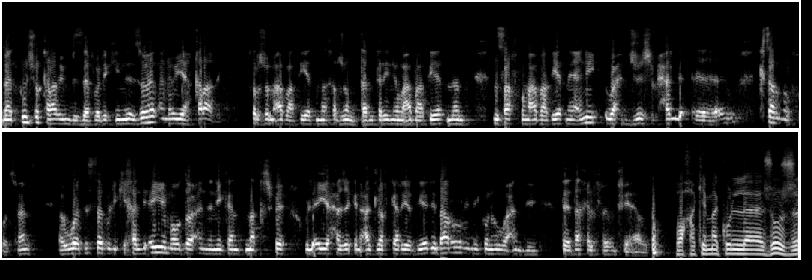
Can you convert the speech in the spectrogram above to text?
ما تكونش قرابين بزاف ولكن زهير أنا وياه قرابين خرجوا مع بعضياتنا خرجوا نقدر نترينيو مع بعضياتنا نصافحوا مع بعضياتنا. يعني واحد جوج بحال آه، أكثر من الخوت فهمت؟ هو هذا السبب اللي كيخلي أي موضوع أنني كنتناقش فيه ولا أي حاجة كنعدلها في ال carrière ديالي ضروري يكون هو عندي داخل فيها. واخا كما كل جوج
